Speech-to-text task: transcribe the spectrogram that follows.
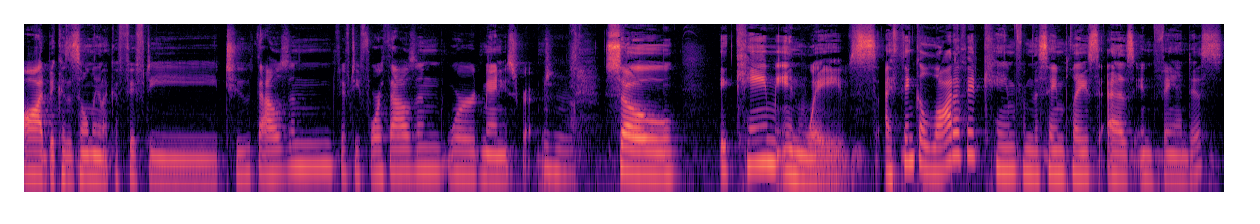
odd because it's only like a 52,000, 54,000 word manuscript. Mm-hmm. So it came in waves. I think a lot of it came from the same place as Infandous.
